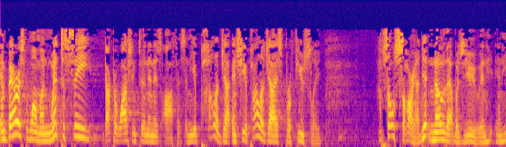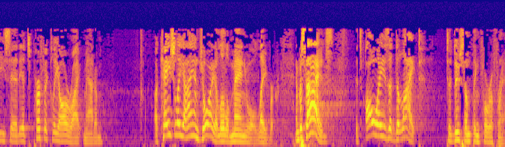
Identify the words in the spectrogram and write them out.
embarrassed woman went to see Dr. Washington in his office, and he apologized, and she apologized profusely. I'm so sorry. I didn't know that was you. And he, and he said, It's perfectly all right, madam. Occasionally, I enjoy a little manual labor. And besides, it's always a delight to do something for a friend.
